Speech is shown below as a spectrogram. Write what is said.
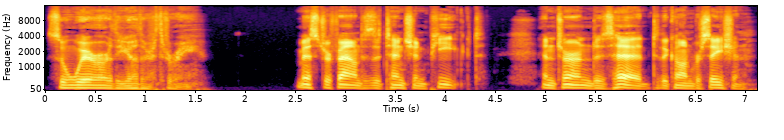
So where are the other three? Mister found his attention piqued and turned his head to the conversation.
